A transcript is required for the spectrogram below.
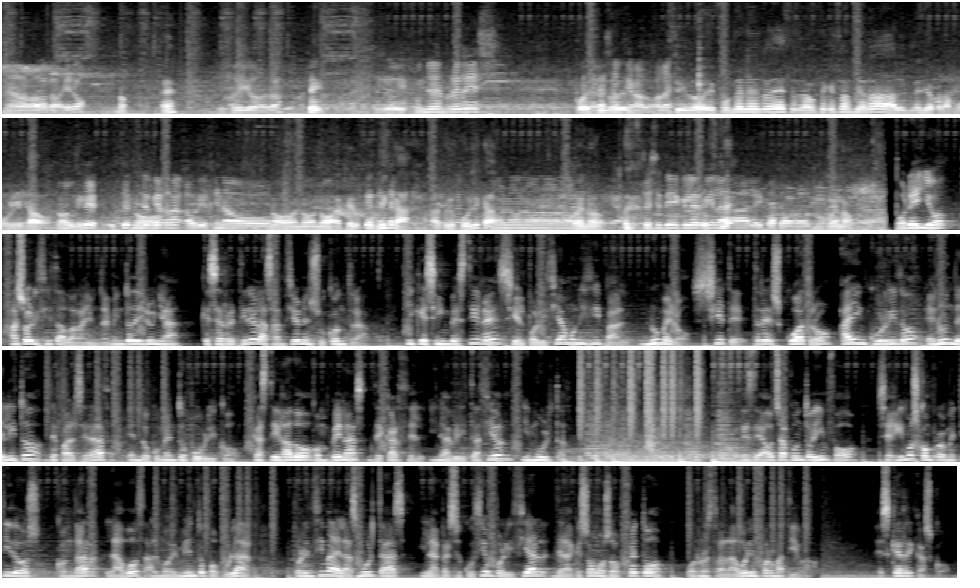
¿Me ha grabado, caballero? No. ¿Eh? Sí soy yo, ¿verdad? Sí. Si lo difunden en redes, Pues si lo, sancionado, ¿vale? si lo difunden en redes tendrá usted que sancionar al medio que lo ha publicado. no, mí. usted, usted no, es el que ha originado... No, no, no, al que lo el- publica, al que lo publica. no, no, no, no, no. Bueno. Usted se tiene que leer bien la ley 4 barra 2000. Bueno, Por ello, ha solicitado al Ayuntamiento de Iruña que se retire la sanción en su contra y que se investigue si el policía municipal número 734 ha incurrido en un delito de falsedad en documento público, castigado con penas de cárcel, inhabilitación y multa. Desde aocha.info seguimos comprometidos con dar la voz al movimiento popular, por encima de las multas y la persecución policial de la que somos objeto por nuestra labor informativa. Es que ricasco.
